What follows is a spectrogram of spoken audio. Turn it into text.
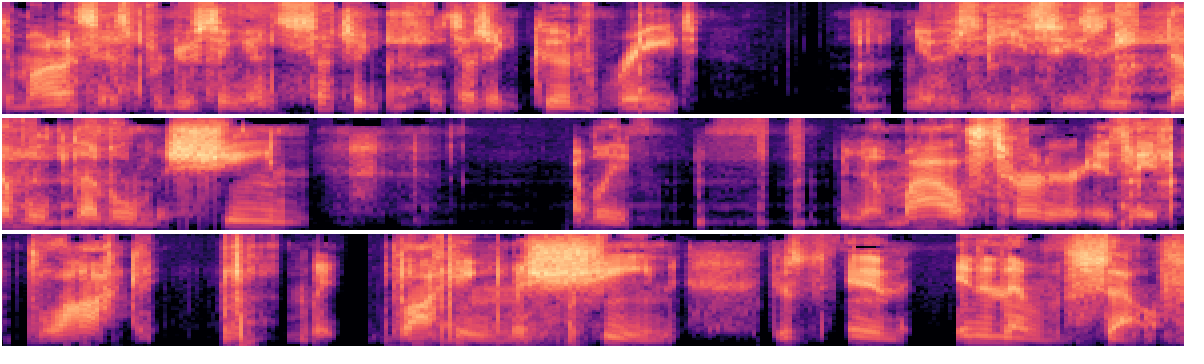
Domantas is producing at such a such a good rate. You know, he's he's, he's a double double machine. I believe, you know, Miles Turner is a block blocking machine just in in and of itself.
